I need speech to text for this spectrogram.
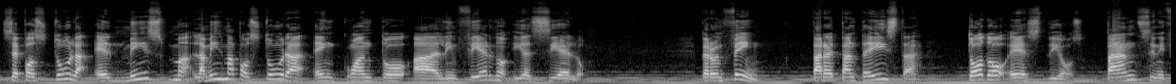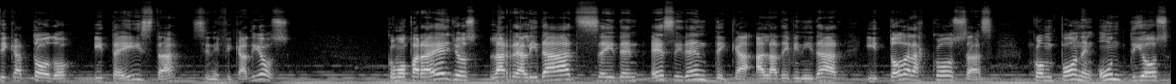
se postula el misma, la misma postura en cuanto al infierno y el cielo. Pero en fin, para el panteísta, todo es Dios. pan significa todo y teísta significa Dios. Como para ellos la realidad es idéntica a la divinidad y todas las cosas componen un Dios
